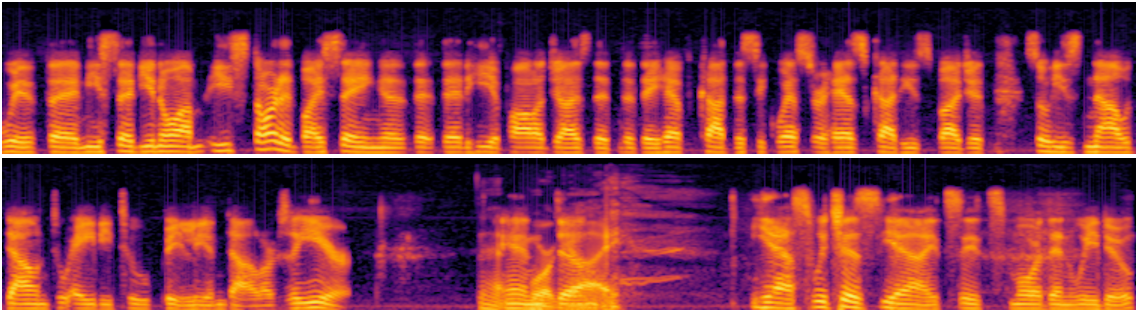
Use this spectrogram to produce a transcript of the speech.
with, uh, and he said, you know, um, he started by saying uh, that, that he apologized that, that they have cut the sequester has cut his budget, so he's now down to 82 billion dollars a year. That and, poor um, guy. Um, yes, which is yeah, it's it's more than we do.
